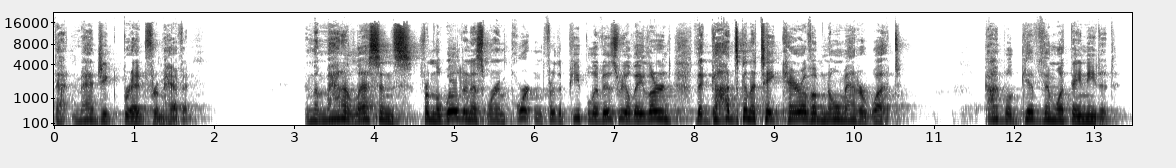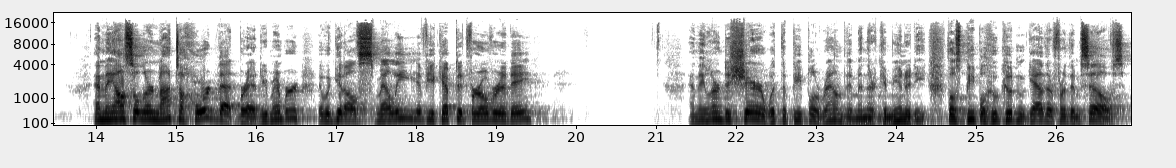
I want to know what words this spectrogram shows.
that magic bread from heaven. And the manna lessons from the wilderness were important for the people of Israel. They learned that God's going to take care of them no matter what. God will give them what they needed. And they also learned not to hoard that bread. You remember? It would get all smelly if you kept it for over a day. And they learned to share with the people around them in their community, those people who couldn't gather for themselves.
